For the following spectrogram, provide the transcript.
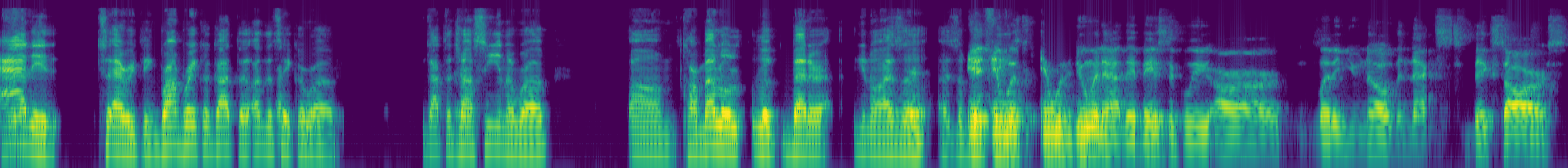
added yeah. to everything. Bron Breakker got the Undertaker rub, got the John Cena rub. Um, Carmelo looked better, you know, as a as a big. And, and with and with doing that, they basically are letting you know the next big stars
